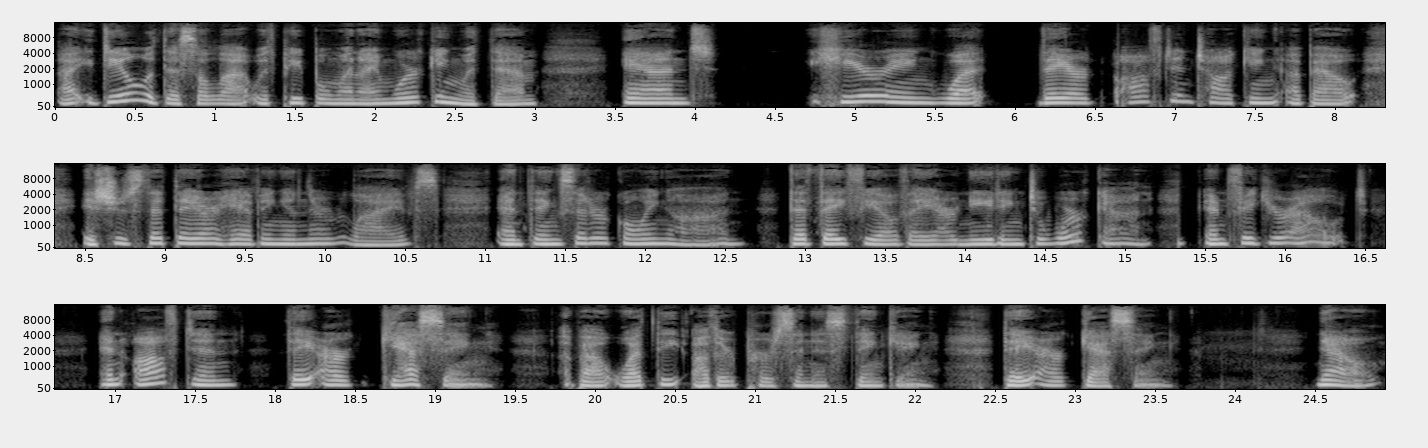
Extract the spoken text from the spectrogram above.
I deal with this a lot with people when I'm working with them and hearing what they are often talking about issues that they are having in their lives and things that are going on that they feel they are needing to work on and figure out. And often they are guessing about what the other person is thinking. They are guessing. Now,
